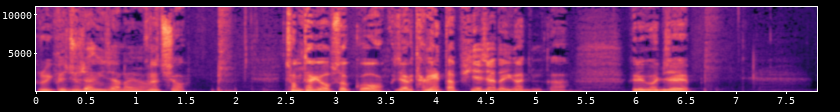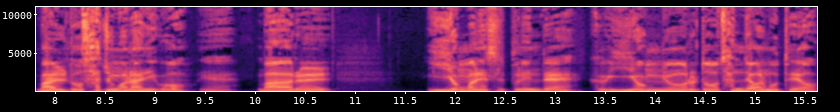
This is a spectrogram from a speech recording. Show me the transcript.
그러니까요. 그 주장이잖아요. 그렇죠. 청탁이 없었고 그냥 당했다 피해자다 이거 아닙니까? 그리고 이제 말도 사중은 아니고 예 말을 이용만 했을 뿐인데 그 이용료를 또 산정을 못 해요.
